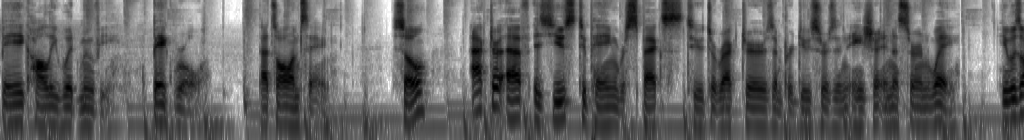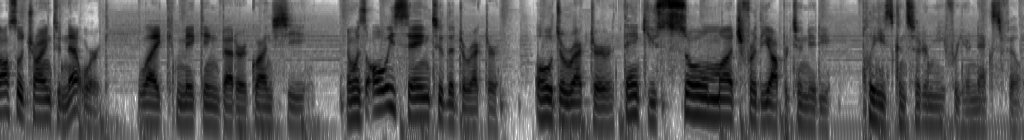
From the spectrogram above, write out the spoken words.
big Hollywood movie. Big role. That's all I'm saying. So, Actor F is used to paying respects to directors and producers in Asia in a certain way. He was also trying to network, like making better guanxi, and was always saying to the director, Oh, director, thank you so much for the opportunity. Please consider me for your next film.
